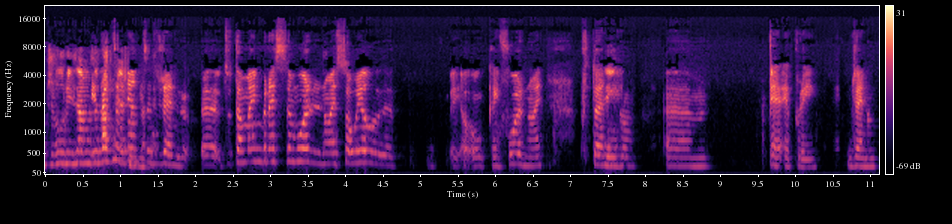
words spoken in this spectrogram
desvalorizamos a nós mesmos. É? género. Uh, tu também mereces amor, não é só ele uh, ou quem for, não é? Portanto, um, é, é, por aí. Género.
